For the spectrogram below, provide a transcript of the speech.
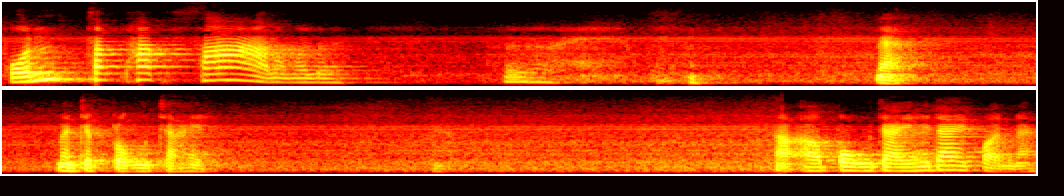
ฝนสักพักซ่าลงมาเลยเฮ้ยนะมันจะปรงใจเอาเอาปรงใจให้ได้ก่อนนะ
